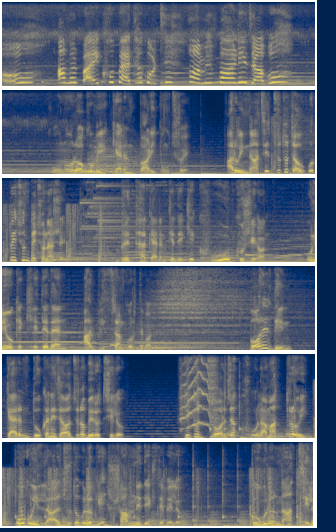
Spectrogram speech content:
ও আমার পায়ে খুব ব্যথা করছে আমি বাড়ি যাব। কোনো রকমে ক্যারন বাড়ি পৌঁছয় আর ওই নাচের জুতোটাও ওর পেছন পেছন আসে। বৃদ্ধা ক্যারনকে দেখে খুব খুশি হন। উনি ওকে খেতে দেন আর বিশ্রাম করতে বলেন। পরের দিন ক্যারন দোকানে যাওয়ার জন্য বেরোচ্ছিল। কিন্তু দরজা খোলা মাত্রই ও ওই লাল জুতোগুলোকে সামনে দেখতে পেল। ওগুলো নাচছিল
